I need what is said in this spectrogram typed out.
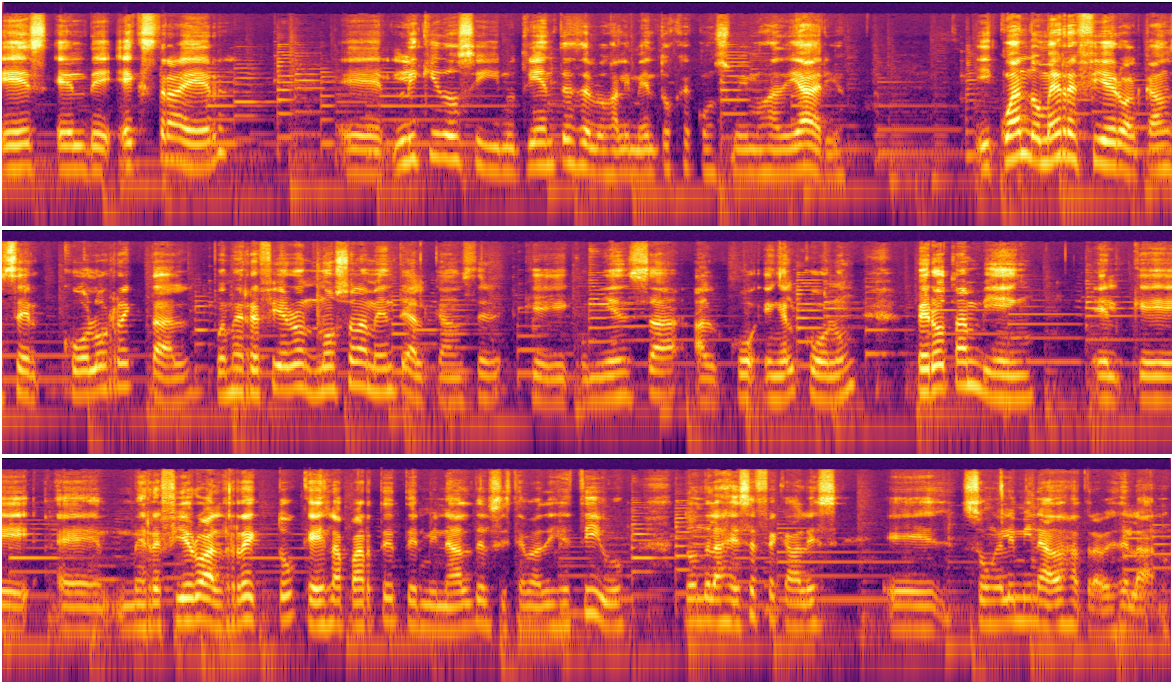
es el de extraer eh, líquidos y nutrientes de los alimentos que consumimos a diario. Y cuando me refiero al cáncer colorectal, pues me refiero no solamente al cáncer que comienza en el colon, pero también el que eh, me refiero al recto, que es la parte terminal del sistema digestivo, donde las heces fecales eh, son eliminadas a través del ano.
